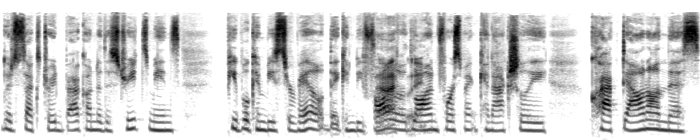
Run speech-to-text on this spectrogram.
the sex trade back onto the streets means people can be surveilled. They can be followed. Exactly. Law enforcement can actually crack down on this,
